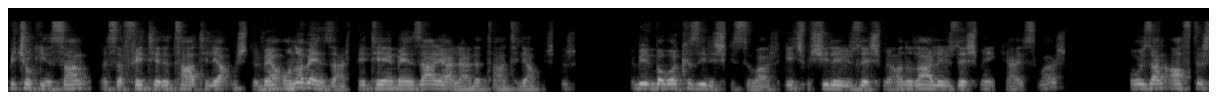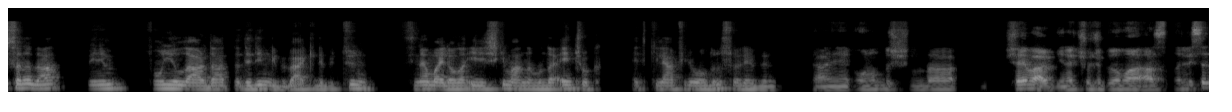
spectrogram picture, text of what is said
Birçok insan mesela Fethiye'de tatil yapmıştır veya ona benzer, Fethiye'ye benzer yerlerde tatil yapmıştır. Bir baba kız ilişkisi var. Geçmişiyle yüzleşme, anılarla yüzleşme hikayesi var. O yüzden After Sun'ı da benim son yıllarda hatta dediğim gibi belki de bütün sinemayla olan ilişkim anlamında en çok etkilen film olduğunu söyleyebilirim. Yani onun dışında şey var yine çocukluğuma aslında lise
